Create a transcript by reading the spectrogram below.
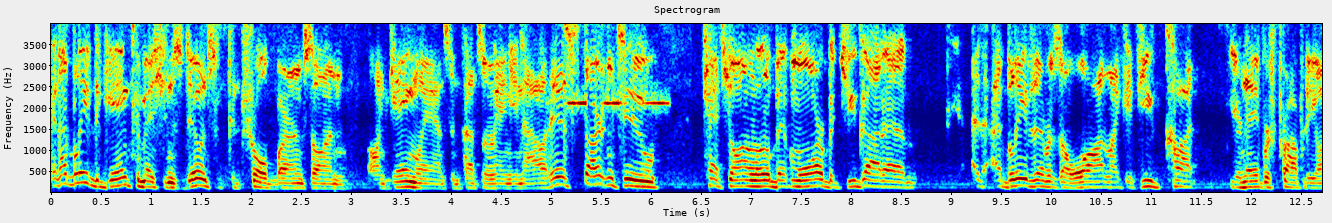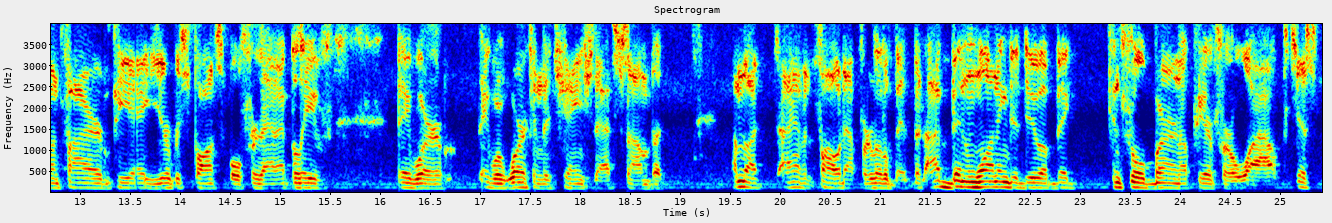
And I believe the Game Commission's doing some controlled burns on on game lands in Pennsylvania now. It is starting to catch on a little bit more, but you gotta. I, I believe there was a lot. Like if you caught your neighbor's property on fire in PA, you're responsible for that. I believe they were they were working to change that some, but I'm not. I haven't followed that for a little bit, but I've been wanting to do a big controlled burn up here for a while. Just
